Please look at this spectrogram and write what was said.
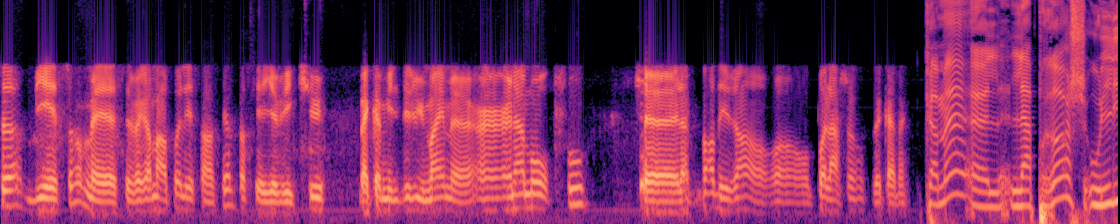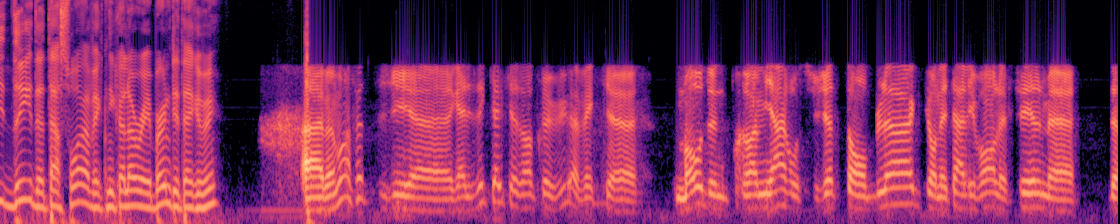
ça, bien sûr, mais c'est vraiment pas l'essentiel parce qu'il a vécu, ben, comme il dit lui-même, un, un amour fou que la plupart des gens n'ont pas la chance de connaître. Comment euh, l'approche ou l'idée de t'asseoir avec Nicolas Rayburn t'est arrivée? Euh, ben moi, en fait, j'ai euh, réalisé quelques entrevues avec Maude, une première au sujet de ton blog, puis on était allé voir le film de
